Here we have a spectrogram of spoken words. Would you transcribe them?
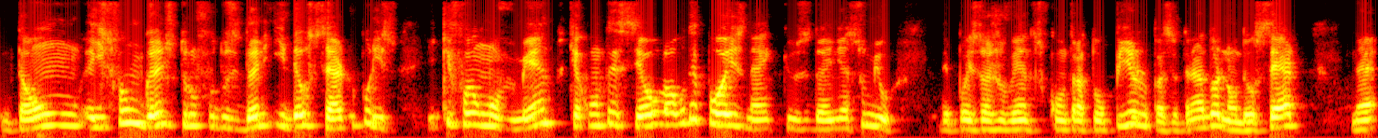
Então, isso foi um grande trunfo do Zidane e deu certo por isso. E que foi um movimento que aconteceu logo depois, né? Que o Zidane assumiu. Depois a Juventus contratou o Pirlo para ser o treinador, não deu certo, né?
